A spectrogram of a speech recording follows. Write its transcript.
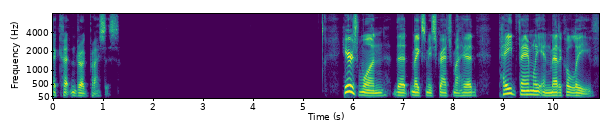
a cut in drug prices Here's one that makes me scratch my head paid family and medical leave.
